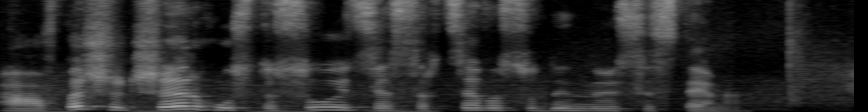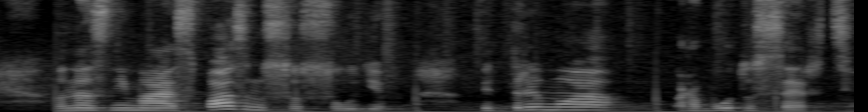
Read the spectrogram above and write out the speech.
в першу чергу стосуються серцево-судинної системи. Вона знімає спазм сосудів, підтримує роботу серця.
